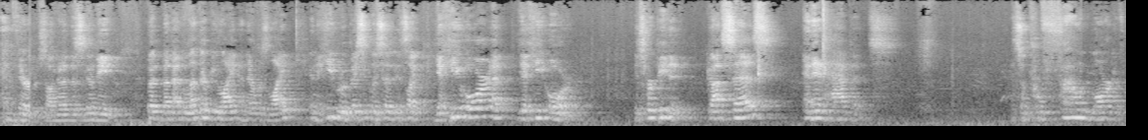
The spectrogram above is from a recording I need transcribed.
and there. So I'm gonna, this is going to be But, but that let there be light and there was light in the Hebrew basically says it's like Yehi-or and Yehi-or. It's repeated. God says and it happens. It's a profound mark of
